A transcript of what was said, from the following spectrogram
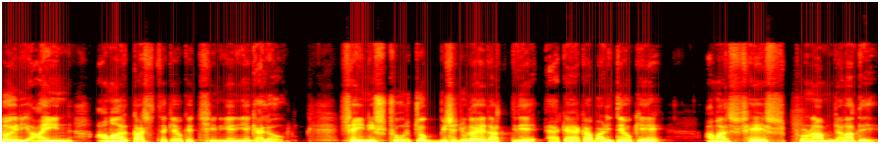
তৈরি আইন আমার কাছ থেকে ওকে ছিনিয়ে নিয়ে গেল। সেই নিষ্ঠুর চব্বিশে জুলাই রাত্রিরে একা একা বাড়িতে ওকে আমার শেষ প্রণাম জানাতে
